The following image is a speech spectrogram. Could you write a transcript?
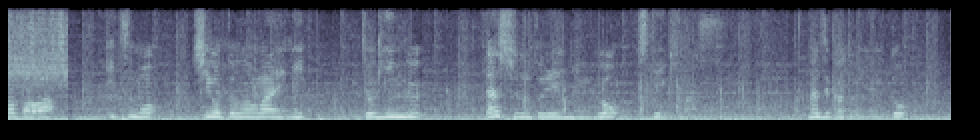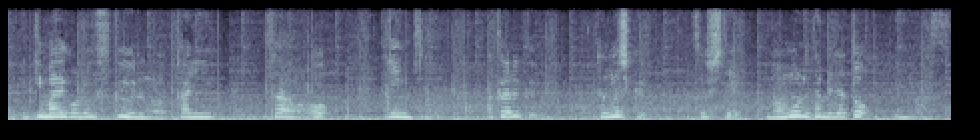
パパはいつも仕事の前にジョギングダッシュのトレーニングをしていきます。なぜかというと駅前ゴルフスクールの会員サーマを元気に明るく楽しくそして守るためだと言います。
